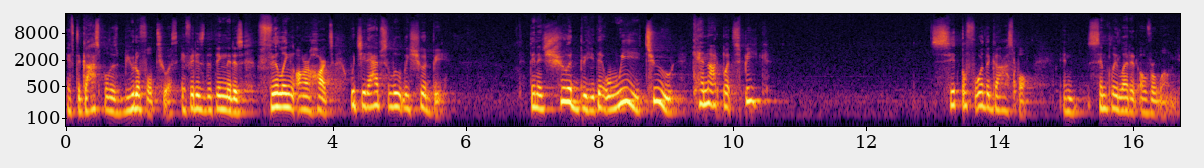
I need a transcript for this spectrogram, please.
If the gospel is beautiful to us, if it is the thing that is filling our hearts, which it absolutely should be, then it should be that we too cannot but speak. Sit before the gospel and simply let it overwhelm you.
